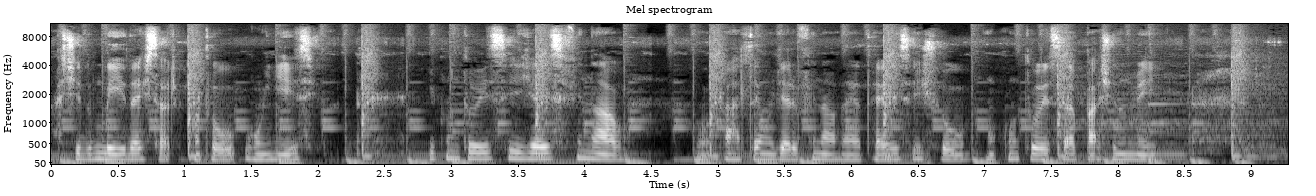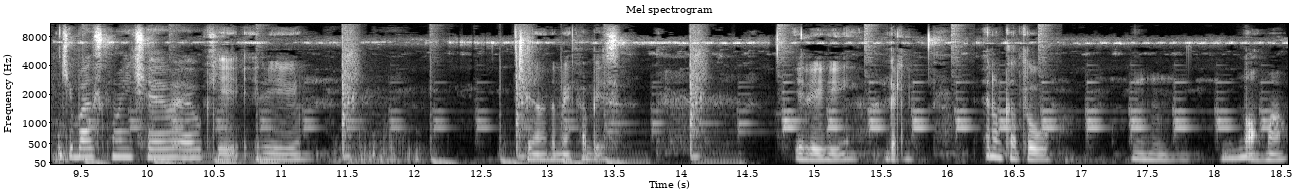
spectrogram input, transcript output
parte do meio da história, contou o início e contou esse já esse final. Até onde era o final, né? Até esse show. Não contou essa parte do meio. Que basicamente é, é o que? Ele. Tirando da minha cabeça. Ele era um cantor hum, normal,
